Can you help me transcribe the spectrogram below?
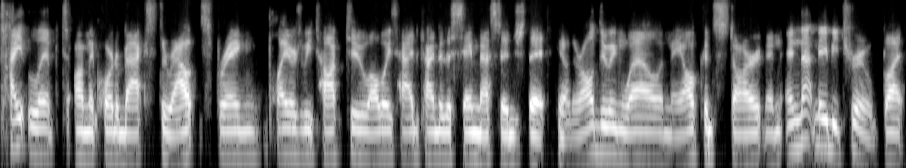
tight-lipped on the quarterbacks throughout spring. Players we talked to always had kind of the same message that, you know, they're all doing well and they all could start. And and that may be true, but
